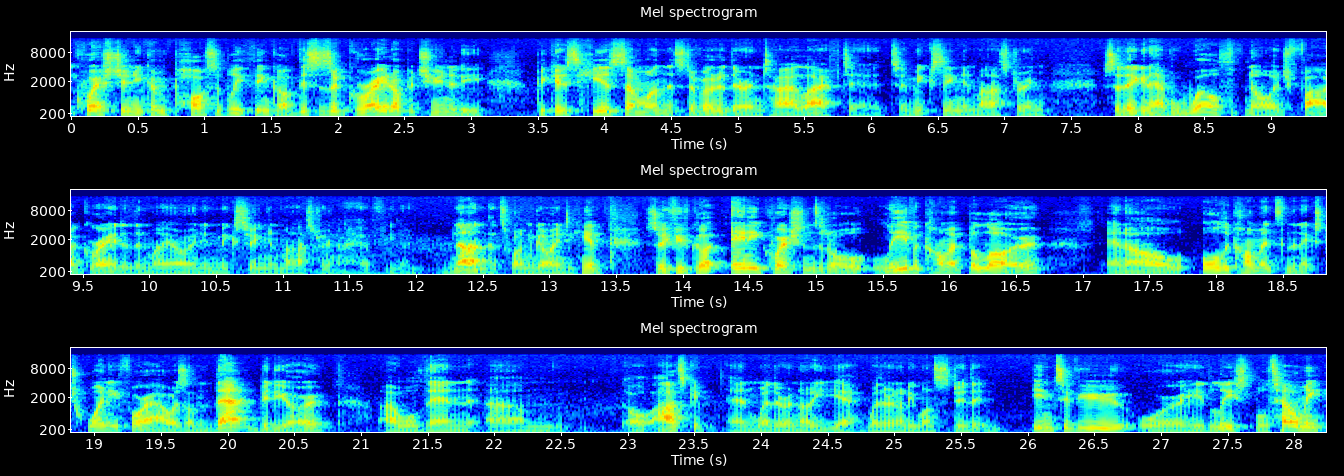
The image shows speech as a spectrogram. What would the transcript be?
question you can possibly think of. This is a great opportunity because here's someone that's devoted their entire life to, to mixing and mastering so they're going to have a wealth of knowledge far greater than my own in mixing and mastering. I have, you know, none. That's why I'm going to him. So if you've got any questions at all, leave a comment below and I'll, all the comments in the next 24 hours on that video, I will then, um, I'll ask him and whether or not he, yeah, whether or not he wants to do the interview or he at least will tell me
